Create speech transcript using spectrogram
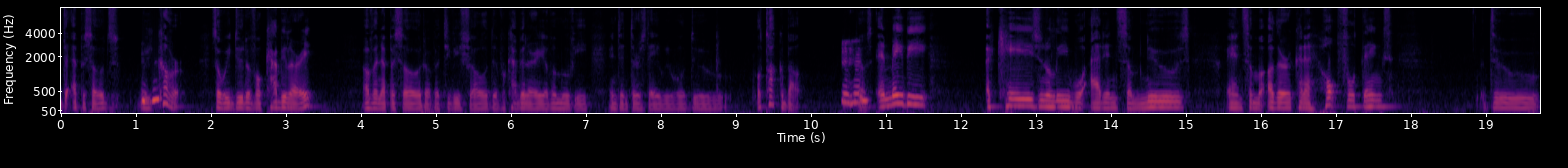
the episodes we mm-hmm. cover. So we do the vocabulary of an episode of a TV show, the vocabulary of a movie, and then Thursday we will do we'll talk about mm-hmm. those. And maybe occasionally we'll add in some news and some other kind of helpful things to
